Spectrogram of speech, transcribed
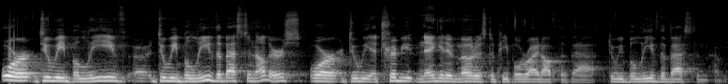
Or do we believe, uh, do we believe the best in others, or do we attribute negative motives to people right off the bat? Do we believe the best in them?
